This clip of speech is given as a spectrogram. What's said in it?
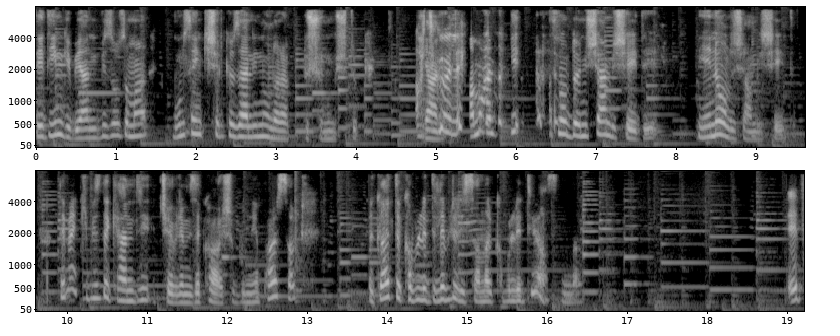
dediğim gibi yani biz o zaman bunu senin kişilik özelliğin olarak düşünmüştük. Artık yani, öyle. Ama aslında dönüşen bir şeydi. Yeni oluşan bir şeydi. Demek ki biz de kendi çevremize karşı bunu yaparsak gayet de kabul edilebilir. insanlar kabul ediyor aslında. Evet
